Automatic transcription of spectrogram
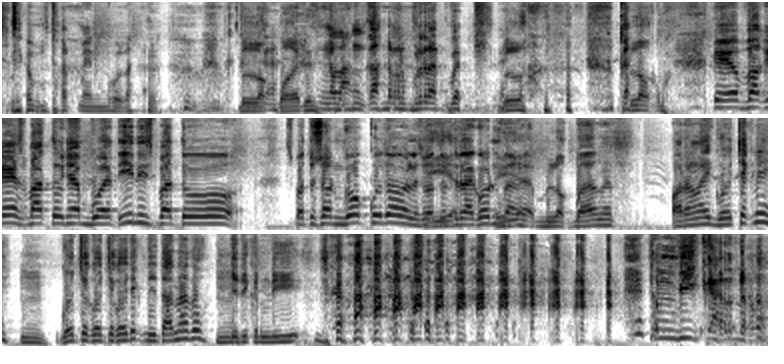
Jam 4 main bola. Blok banget. Ngelangkar berat banget. Blok. Blok. Kayak pakai sepatunya buat ini sepatu sepatu Son Goku tuh, sepatu Iya, Dragon Ball. Iya, blok banget. Orang lagi gocek nih. Hmm. Gocek, gocek, gocek di tanah tuh. Jadi kendi. Tembikar dong.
